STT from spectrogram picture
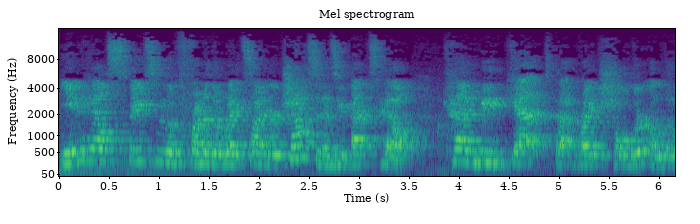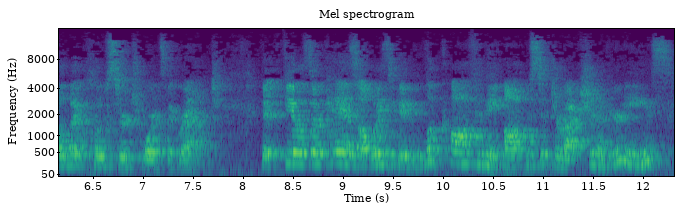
Inhale, space in the front of the right side of your chest, and as you exhale, can we get that right shoulder a little bit closer towards the ground? If it feels okay, as always, you can look off in the opposite direction of your knees.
